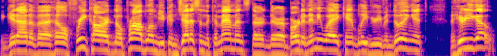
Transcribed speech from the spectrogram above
You get out of a hell free card, no problem. You can jettison the commandments. They're, they're a burden anyway. Can't believe you're even doing it. But here you go.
